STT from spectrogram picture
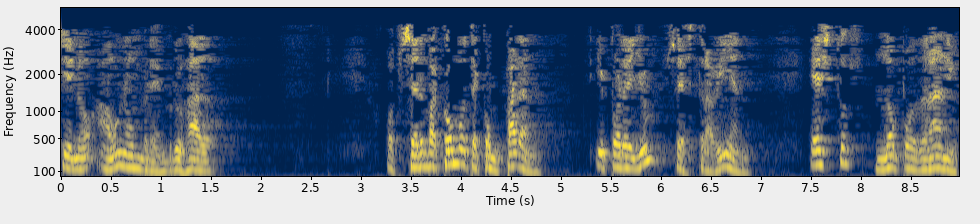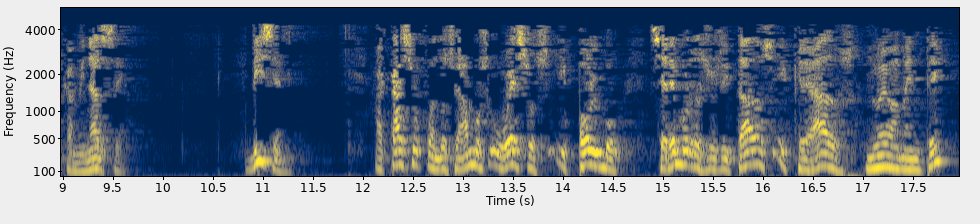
sino a un hombre embrujado. Observa cómo te comparan, y por ello se extravían. Estos no podrán encaminarse. Dicen, ¿acaso cuando seamos huesos y polvo seremos resucitados y creados nuevamente?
